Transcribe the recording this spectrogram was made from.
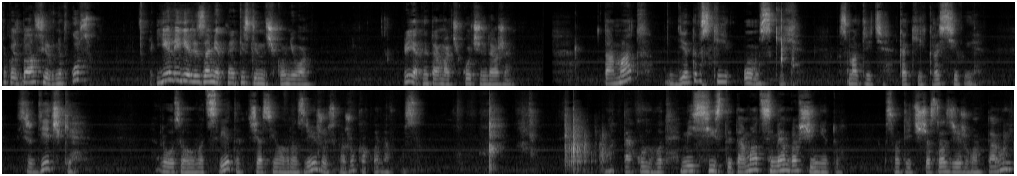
Такой сбалансированный вкус. Еле-еле заметная кислиночка у него. Приятный томатчик, очень даже. Томат дедовский, омский. Посмотрите, какие красивые сердечки розового цвета. Сейчас я вам разрежу и скажу, какой на вкус. Вот такой вот мясистый томат. Семян вообще нету. Посмотрите, сейчас разрежу вам второй.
